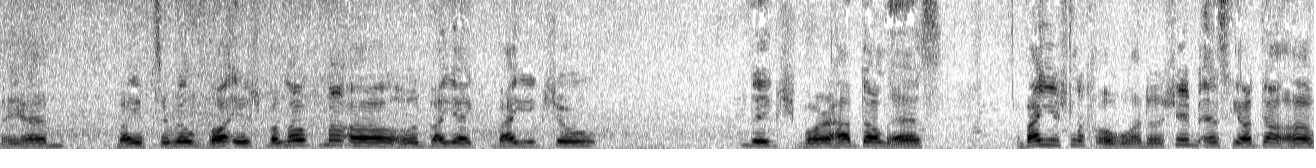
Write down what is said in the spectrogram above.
מהם, ויפצרו ואיש בלוף מאוד ויקשו לגשבור הדולס, וישלחו אנשים אס ידם,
